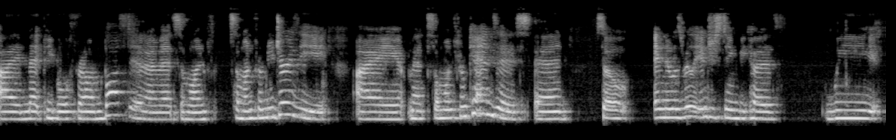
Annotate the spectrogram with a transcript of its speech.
I met people from Boston. I met someone someone from New Jersey. I met someone from Kansas, and so and it was really interesting because we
